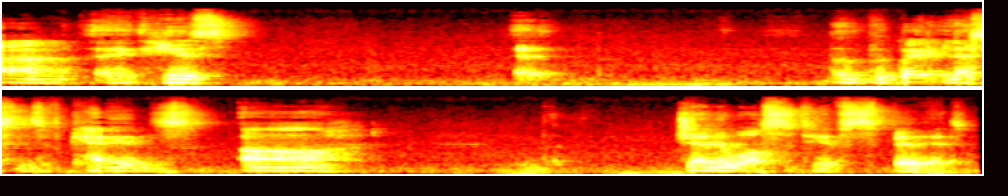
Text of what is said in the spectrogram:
um, his uh, the, the, great lessons of Keynes are generosity of spirit,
